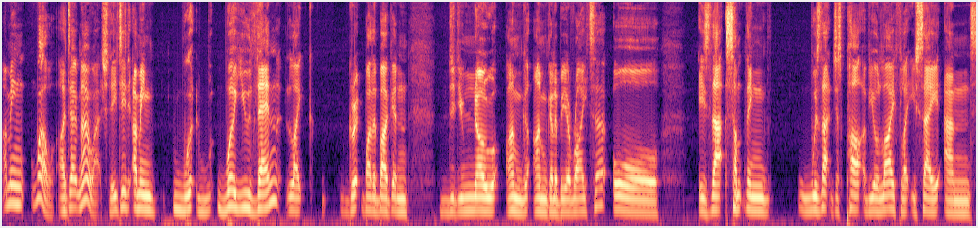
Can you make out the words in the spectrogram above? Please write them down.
I mean, well, I don't know actually. Did I mean w- were you then like gripped by the bug and did you know I'm I'm going to be a writer or is that something was that just part of your life like you say and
